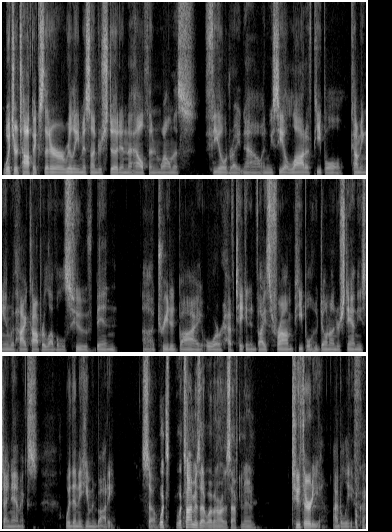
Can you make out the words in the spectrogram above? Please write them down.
which are topics that are really misunderstood in the health and wellness field right now. And we see a lot of people coming in with high copper levels who've been uh, treated by or have taken advice from people who don't understand these dynamics within the human body. So What's what time is that webinar this afternoon? two thirty, I believe. Okay.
